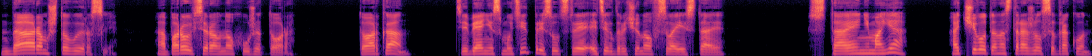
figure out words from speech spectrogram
Даром, что выросли, а порой все равно хуже Тора. То Аркан, тебя не смутит присутствие этих драчунов в своей стае?» «Стая не моя», — отчего-то насторожился дракон.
